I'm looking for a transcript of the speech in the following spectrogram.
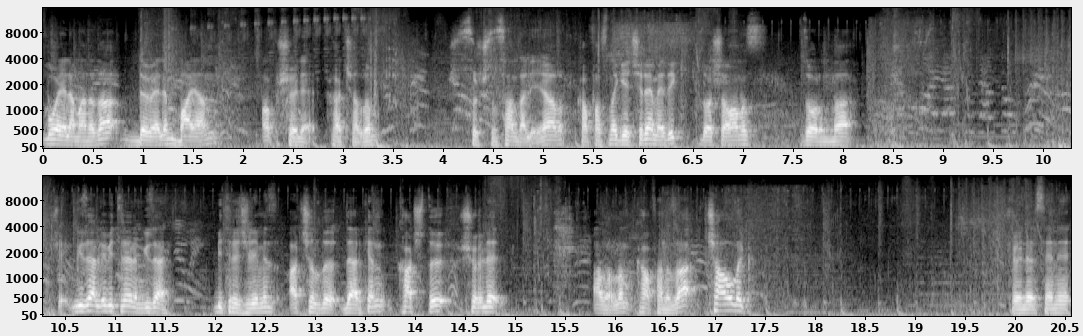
Bu elemanı da dövelim bayan. Hop şöyle kaçalım. Şu suçlu sandalyeyi alıp kafasına geçiremedik. Doşlamamız zorunda. Şey, güzel bir bitirelim güzel. Bitiriciliğimiz açıldı derken kaçtı. Şöyle alalım kafanıza. Çaldık. Şöyle seni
